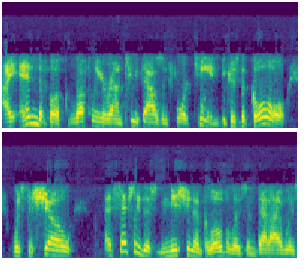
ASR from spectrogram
I end the book roughly around 2014 because the goal was to show essentially this mission of globalism that I was,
